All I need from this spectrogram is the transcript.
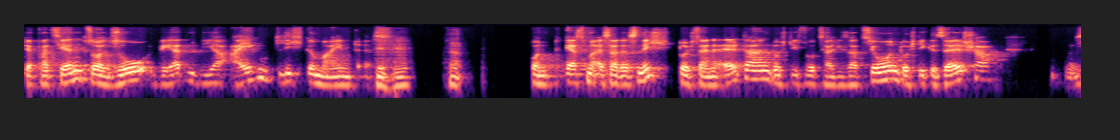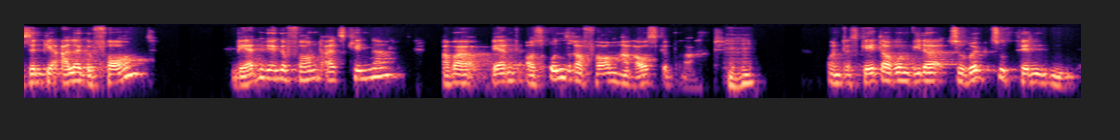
Der Patient soll so werden, wie er eigentlich gemeint ist. Mhm. Ja. Und erstmal ist er das nicht durch seine Eltern, durch die Sozialisation, durch die Gesellschaft. Sind wir alle geformt? Werden wir geformt als Kinder? Aber werden aus unserer Form herausgebracht. Mhm. Und es geht darum, wieder zurückzufinden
